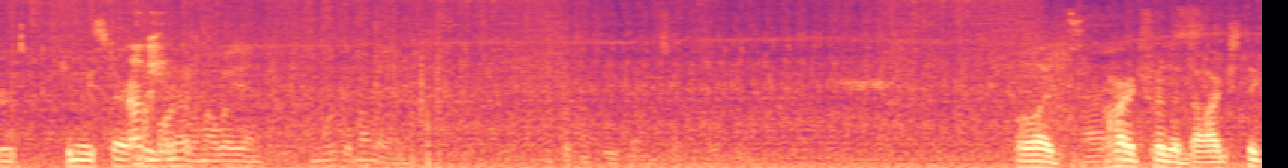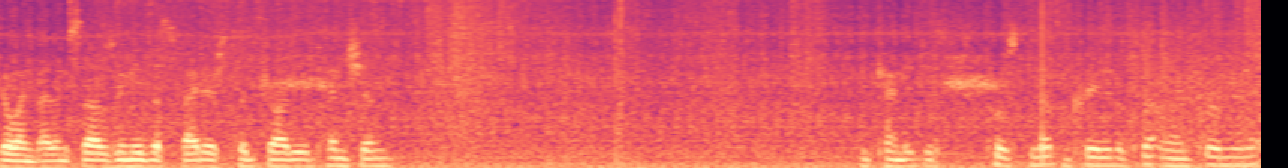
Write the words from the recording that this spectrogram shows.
Or can we start oh, Okay. I'm working at- my way in. I'm working my way in. I'm putting three things. Well, it's uh, hard for the dogs to go in by themselves. We need the spiders to draw the attention. We kind of just posted up and created a front line for a minute.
